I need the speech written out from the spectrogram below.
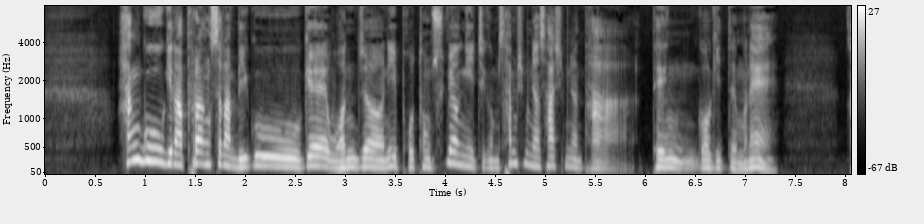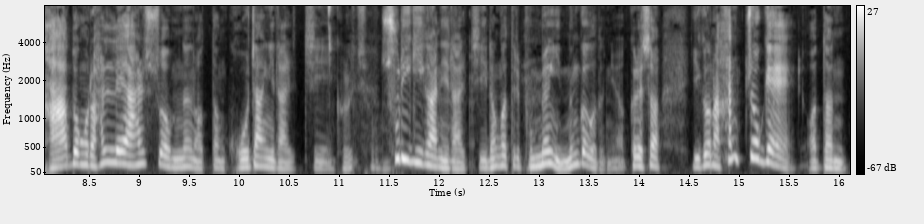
한국이나 프랑스나 미국의 원전이 보통 수명이 지금 30년, 40년 다 된 거기 때문에 가동을 할래야 할 수 없는 어떤 고장이랄지 그렇죠. 수리 기간이랄지 이런 것들이 분명히 있는 거거든요. 그래서 이거는 한쪽에 어떤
